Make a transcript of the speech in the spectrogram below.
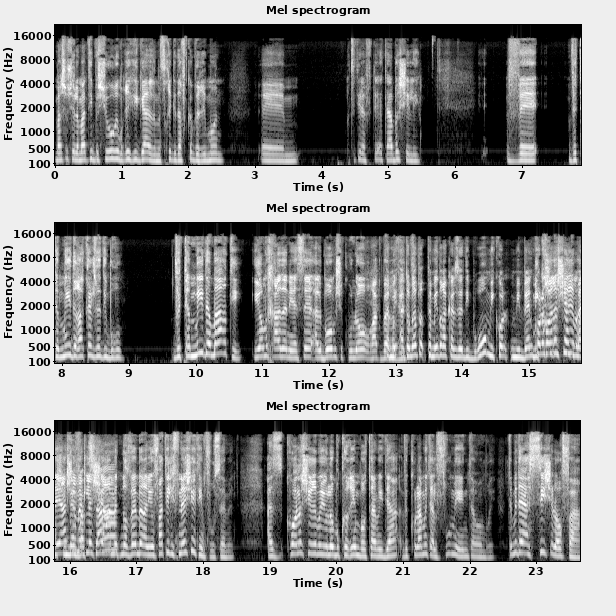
משהו שלמדתי בשיעור עם ריק יגאל, זה מצחיק דווקא ברימון. אמ, רציתי להפתיע את אבא שלי. ו, ותמיד רק על זה דיברו. ותמיד אמרתי, יום אחד אני אעשה אלבום שכולו רק בערבית. את אומרת, תמיד רק על זה דיברו? מכל, מבין כל מכל השירים שאת השירים, היה שם את לשם, מבצעת? את נובמבר, אני הופעתי לפני שהייתי מפורסמת. אז כל השירים היו לא מוכרים באותה מידה, וכולם התעלפו מאינטה עומרי. תמיד היה השיא של ההופעה.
